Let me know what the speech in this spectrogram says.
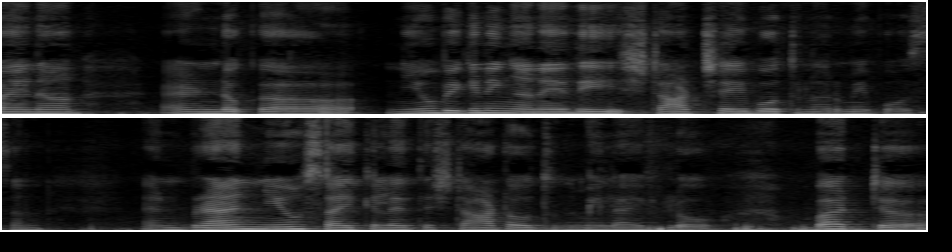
పైన. అండ్ ఒక న్యూ బిగినింగ్ అనేది స్టార్ట్ చేయబోతున్నారు మీ person. And brand new cycle అయితే స్టార్ట్ అవుతుంది మీ లైఫ్లో. బట్ uh,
